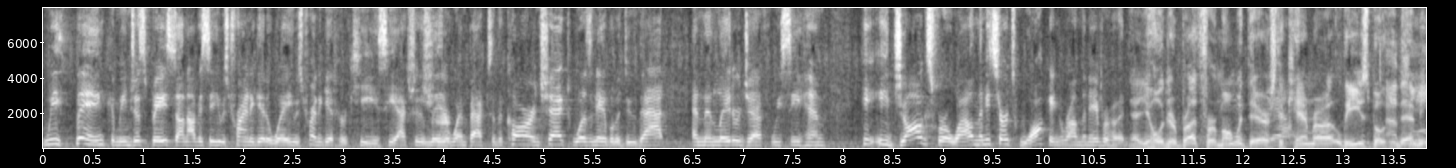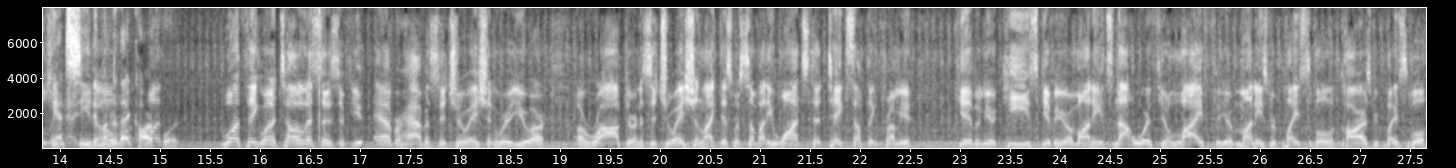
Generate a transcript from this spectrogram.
we think, I mean, just based on obviously he was trying to get away, he was trying to get her keys. He actually Sure. later went back to the car and checked, wasn't able to do that. And then later, Jeff, we see him. He, he jogs for a while and then he starts walking around the neighborhood. Yeah, you hold your breath for a moment there as the camera leaves both of them. You can't And, see you them know, under that one- carport. One thing I want to tell our listeners, if you ever have a situation where you are uh, robbed or in a situation like this where somebody wants to take something from you, give them your keys, give them your money. It's not worth your life. Your money's replaceable, the car is replaceable.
